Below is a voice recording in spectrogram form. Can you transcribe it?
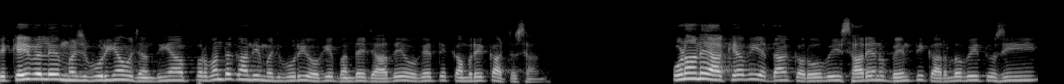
ਤੇ ਕਈ ਵੇਲੇ ਮਜਬੂਰੀਆਂ ਹੋ ਜਾਂਦੀਆਂ, ਪ੍ਰਬੰਧਕਾਂ ਦੀ ਮਜਬੂਰੀ ਹੋ ਗਈ, ਬੰਦੇ ਜ਼ਿਆਦੇ ਹੋ ਗਏ ਤੇ ਕਮਰੇ ਘੱਟ ਸਨ। ਉਹਨਾਂ ਨੇ ਆਖਿਆ ਵੀ ਇਦਾਂ ਕਰੋ ਵੀ ਸਾਰਿਆਂ ਨੂੰ ਬੇਨਤੀ ਕਰ ਲਓ ਵੀ ਤੁਸੀਂ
